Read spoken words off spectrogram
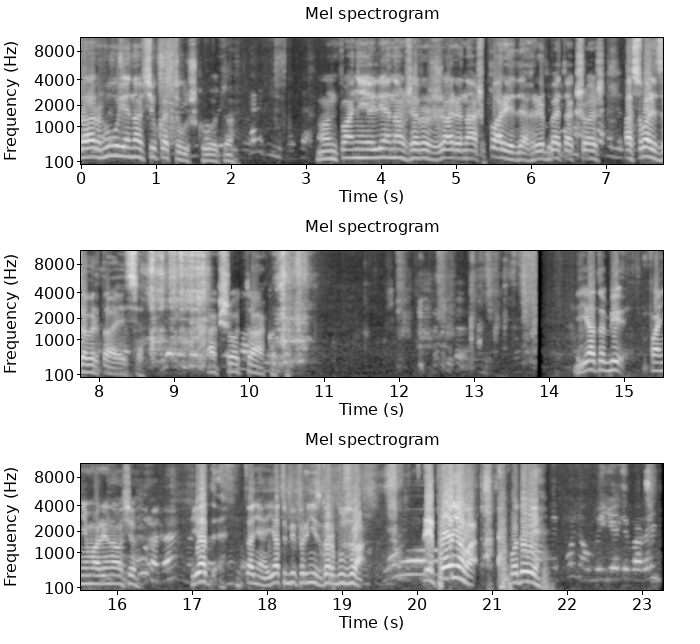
торгує на всю катушку. Ото. Вон пані Єлена вже розжарена, аж пар іде, грибе так, що аж асфальт завертається. Так що так от. Я тобі, пані Марина, ось. Я, Таня, я тобі приніс гарбуза. Ти поняла? Подиви. Не понял, мы ели варенье.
